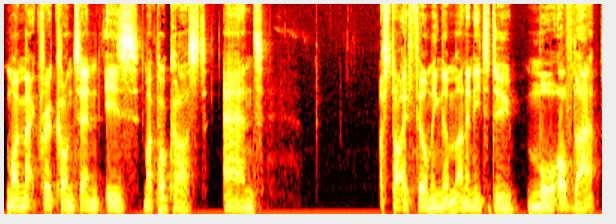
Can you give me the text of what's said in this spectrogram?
my macro content is my podcast. And I've started filming them and I need to do more of that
